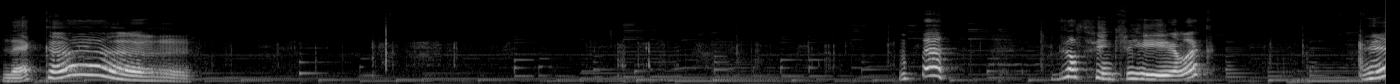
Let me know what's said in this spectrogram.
Lekker. Dat vindt ze heerlijk. Hè?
